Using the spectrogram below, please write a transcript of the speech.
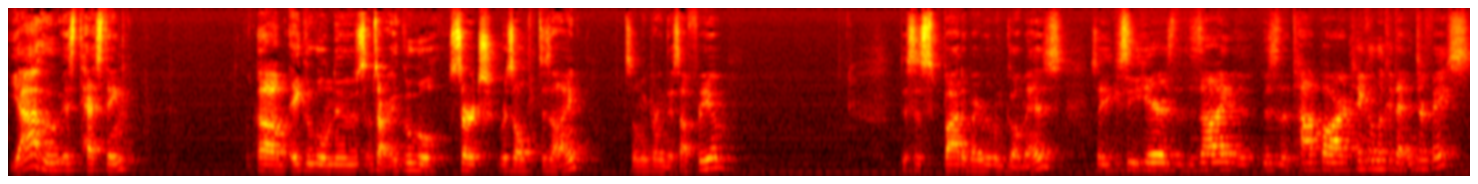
Yahoo is testing um, a Google News, I'm sorry, a Google search result design. So let me bring this up for you. This is spotted by Ruben Gomez. So you can see here is the design. Uh, this is the top bar. Take a look at that interface.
